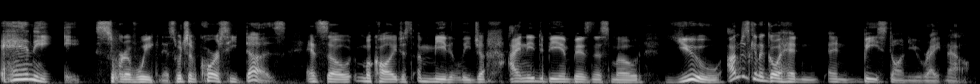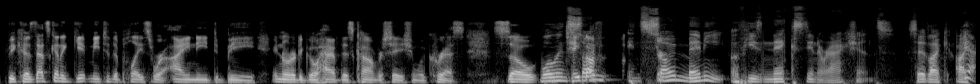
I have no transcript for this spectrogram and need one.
any sort of weakness, which of course he does. And so McCauley just immediately, ju- I need to be in business mode. You, I'm just going to go ahead and, and beast on you right now because that's going to get me to the place where I need to be in order to go have this conversation with Chris. So, Well, in so off. in so many of his next interactions, so like Yeah.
